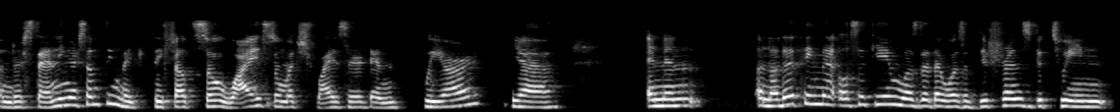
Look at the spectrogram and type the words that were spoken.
understanding or something. Like they felt so wise so much wiser than we are yeah. And then another thing that also came was that there was a difference between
